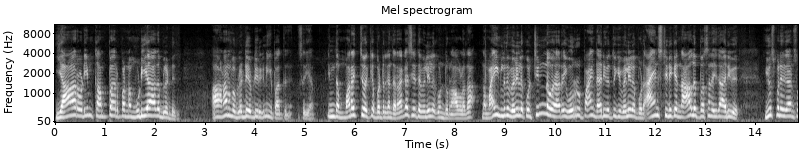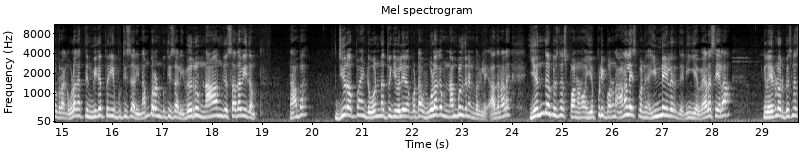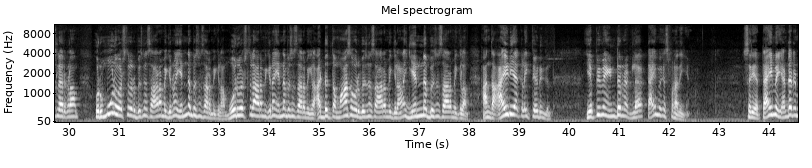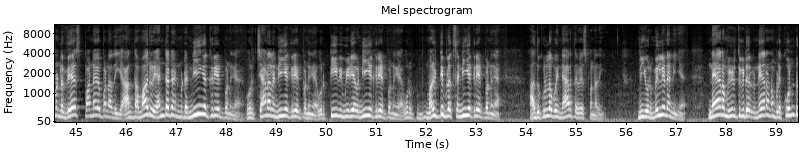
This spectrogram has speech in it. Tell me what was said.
யாரோடையும் கம்பேர் பண்ண முடியாத பிளட் இது. ஆனால் நம்ம பிளட் எப்படி இருக்குன்னு நீங்கள் பார்த்துங்க. சரியா? இந்த மறைச்சு வைக்கப்பட்டிருக்க அந்த ரகசியத்தை வெளியில் கொண்டு வரணும். அவ்வளோதான் இந்த மைண்ட்லேருந்து வெளியில் கொஞ்சம் சின்ன ஒரு அறிவு ஒரு பாயிண்ட் அறிவை தூக்கி வெளியில் போடு. ஐன்ஸ்டீனுக்கே நாலு பர்சன்டேஜ் தான் அறிவு. யூஸ் பண்ணியிருக்கான்னு சொல்கிறாங்க உலகத்தின் மிகப்பெரிய புத்திசாலி நம்பர் ஒன் புத்திசாலி வெறும் நான்கு சதவீதம். நாம் ஜீரோ பாயிண்ட் ஒன்றை தூக்கி வெளியில் போட்டால் உலகம் நம்புது நண்பர்களே. அதனால் எந்த பிஸ்னஸ் பண்ணணும் எப்படி பண்ணணும் அனலைஸ் பண்ணுங்கள் இன்னையிலேருந்து நீங்கள் வேலை செய்யலாம். இல்லை ஏற்கனவே ஒரு பிஸ்னஸில் இருக்கலாம். ஒரு மூணு வருஷத்தில் ஒரு பிஸ்னஸ் ஆரம்பிக்கணும்னா என்ன பிஸ்னஸ் ஆரம்பிக்கலாம்? ஒரு வருஷத்தில் ஆரம்பிக்கணும் என்ன பிஸ்னஸ் ஆரம்பிக்கலாம்? அடுத்த மாதம் ஒரு பிஸ்னஸ் ஆரம்பிக்கலாம்னா என்ன பிஸ்னஸ் ஆரம்பிக்கலாம்? அந்த ஐடியாக்களை தேடுங்கள். எப்பயுமே இன்டர்நெட்டில் டைம் வேஸ்ட் பண்ணாதீங்க. சரியா? டைமை என்டர்டைன்மெண்ட்டில் வேஸ்ட் பண்ணவே பண்ணாதீங்க. அந்த மாதிரி ஒரு என்டர்டைன்மெண்ட்டை நீங்கள் கிரியேட் பண்ணுங்கள் ஒரு சேனலை நீங்கள் கிரியேட் பண்ணுங்கள் ஒரு டிவி மீடியாவை நீங்கள் கிரியேட் பண்ணுங்கள் ஒரு மல்டிப்ளெக்ஸை நீங்கள் கிரியேட் பண்ணுங்கள் அதுக்குள்ளே போய் நேரத்தை வேஸ்ட் பண்ணாதீங்க. நீங்கள் ஒரு மில்லியனை நீங்கள் நேரம் இழுத்துக்கிட்டே இருக்கும் நேரம் நம்மளை கொண்டு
